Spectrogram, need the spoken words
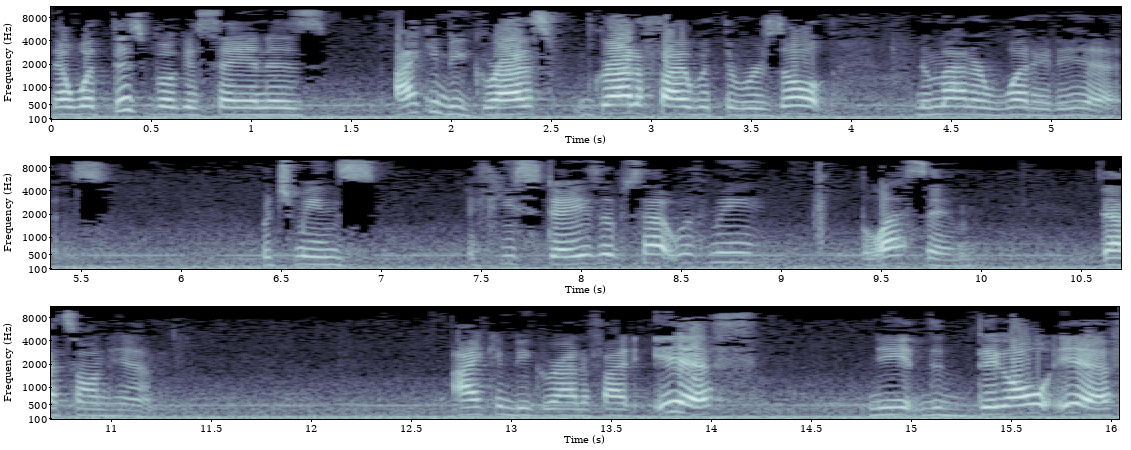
Now, what this book is saying is, I can be gratis- gratified with the result no matter what it is, which means if he stays upset with me, bless him. That's on him. I can be gratified if, the big old if,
